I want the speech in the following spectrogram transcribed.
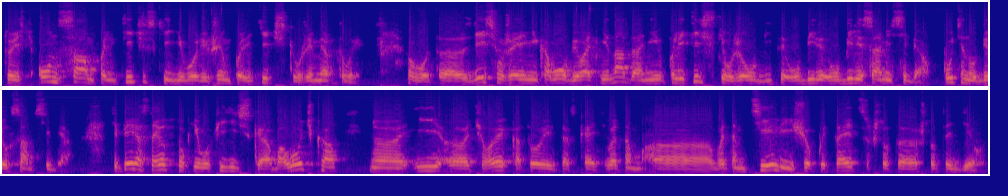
То есть он сам политически, его режим политически уже мертвы. Вот. Здесь уже никого убивать не надо, они политически уже убиты, убили, убили сами себя. Путин убил сам себя. Теперь остается только его физическая оболочка э, и э, человек, который, так сказать, в этом, э, в этом теле еще пытается что-то что делать.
